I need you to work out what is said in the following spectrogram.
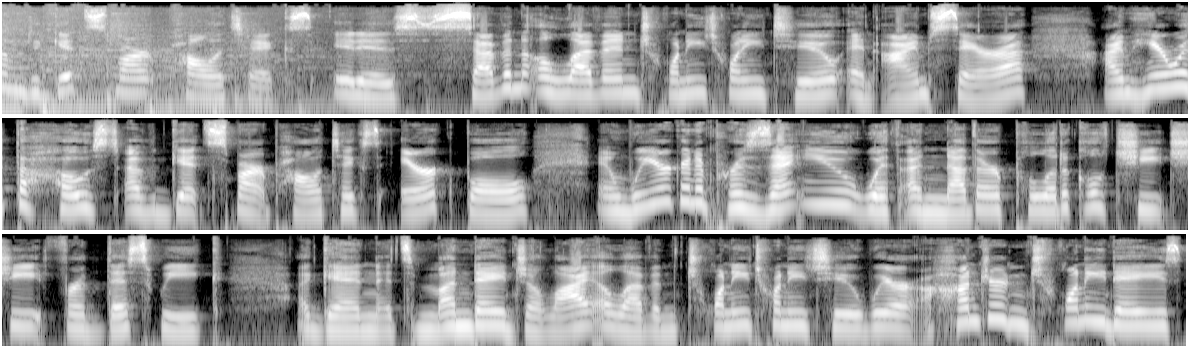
welcome Get Smart Politics. It is 7 11 2022, and I'm Sarah. I'm here with the host of Get Smart Politics, Eric Bohl, and we are going to present you with another political cheat sheet for this week. Again, it's Monday, July 11th, 2022. We're 120 days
